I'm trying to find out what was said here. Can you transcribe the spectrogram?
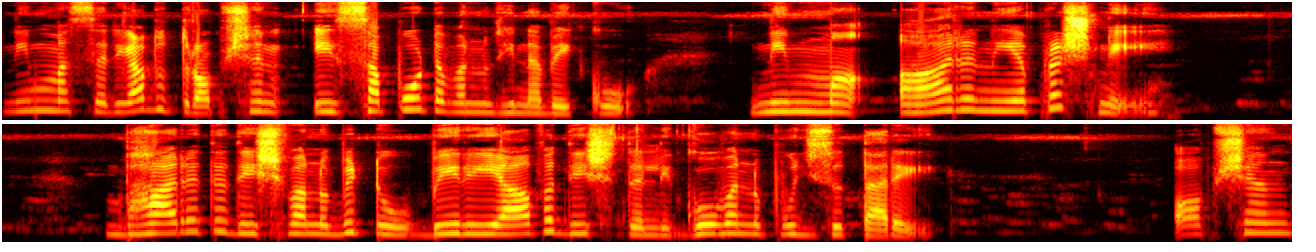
ನಿಮ್ಮ ಸರಿಯಾದ ಉತ್ತರ ಆಪ್ಷನ್ ಎ ಸಪೋರ್ಟವನ್ನು ತಿನ್ನಬೇಕು. ನಿಮ್ಮ ಆರನೆಯ ಪ್ರಶ್ನೆ, ಭಾರತ ದೇಶವನ್ನು ಬಿಟ್ಟು ಬೇರೆ ಯಾವ ದೇಶದಲ್ಲಿ ಗೋವನ್ನು ಪೂಜಿಸುತ್ತಾರೆ? Option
